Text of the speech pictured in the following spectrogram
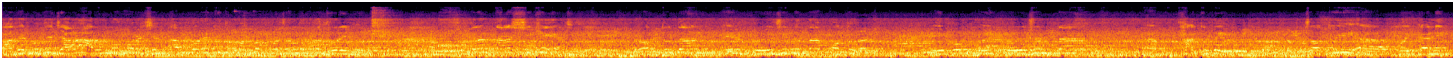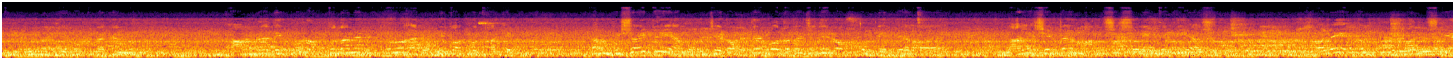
তাদের মধ্যে যারা আরম্ভ করেছেন তারপরে কিন্তু প্রথম প্রজন্মকে ধরে নিয়ে সুতরাং তারা শিখে গেছে রক্তদানের প্রয়োজনীয়তা কতটা এবং এই প্রয়োজনটা আহ, থাকবে যতই আহ, বৈজ্ঞানিক উন্নতি হোক না কেন আমরা দেখব রক্তদানের কোনো এক বিকল্প থাকে না কারণ বিষয়টাই এমন যে রক্তের বদলে যদি রক্ত পেতে হয়, তাহলে সেটা মানুষের শরীর থেকেই আসবে। ফলে মানুষকে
